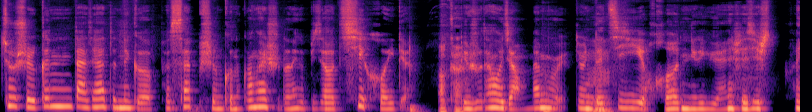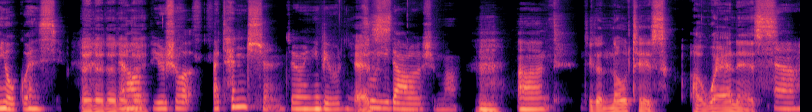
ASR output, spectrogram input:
就是跟大家的那个 perception 可能刚开始的那个比较契合一点。比 OK，比如说他会讲 memory，就是你的嗯记忆和你那个语言学习是很有关系。对对对对然后，比如说 attention，就是你比如你注意到了什么，嗯，嗯这个 notice、awareness 啊，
